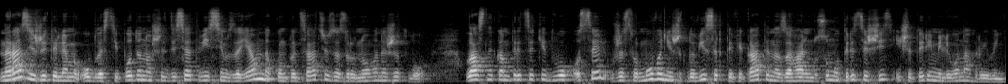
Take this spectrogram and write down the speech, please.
Наразі жителями області подано 68 заяв на компенсацію за зруйноване житло. Власникам 32 осель вже сформовані житлові сертифікати на загальну суму 36,4 мільйона гривень,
